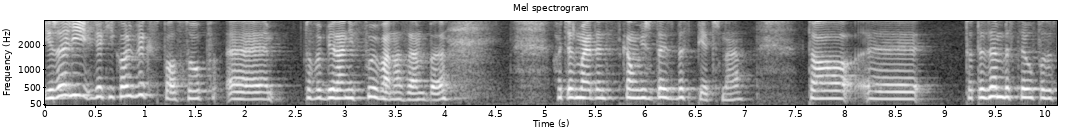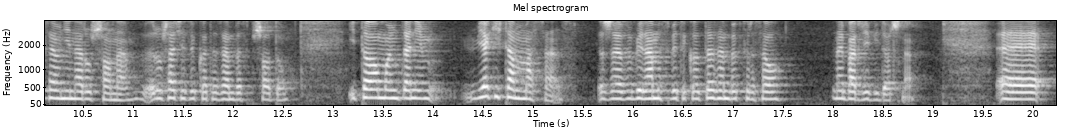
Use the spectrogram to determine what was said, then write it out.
jeżeli w jakikolwiek sposób e, to wybielanie wpływa na zęby, chociaż moja dentystka mówi, że to jest bezpieczne, to, e, to te zęby z tyłu pozostają nienaruszone. Ruszacie tylko te zęby z przodu. I to moim zdaniem jakiś tam ma sens, że wybielamy sobie tylko te zęby, które są najbardziej widoczne. E,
